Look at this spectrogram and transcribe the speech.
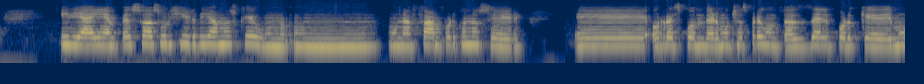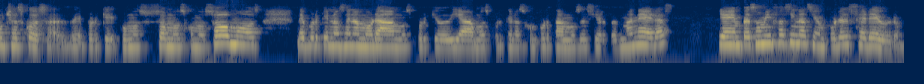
y de ahí empezó a surgir, digamos que un, afán por conocer eh, o responder muchas preguntas del porqué de muchas cosas, de por qué somos como somos, de por qué nos enamoramos, por qué odiamos, por qué nos comportamos de ciertas maneras. Y ahí empezó mi fascinación por el cerebro.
